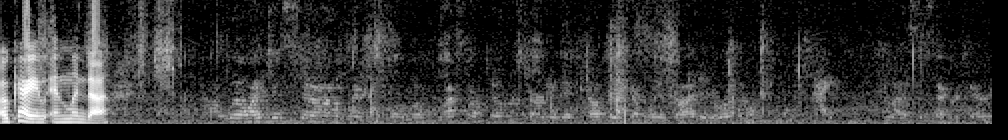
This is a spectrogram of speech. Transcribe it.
Okay. And Linda. Uh, Well, I just, uh, like, from uh, last October, started at Calvary Assembly of God in Orrville uh, as the secretary.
